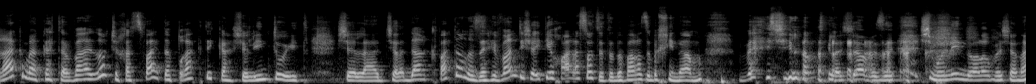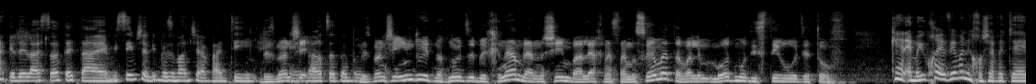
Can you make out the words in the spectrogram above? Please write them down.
רק מהכתבה הזאת שחשפה את הפרקטיקה של אינטואיט של, של ה dark pattern הזה הבנתי שהייתי יכולה לעשות את הדבר הזה בחינם. ושילמתי לשם איזה 80 דולר בשנה כדי לעשות את המיסים שלי בזמן שעבדתי בזמן ש... בארצות הברית. בזמן שאינטואיט נתנו את זה בחינם לאנשים בעלי הכנסה מסוימת אבל הם מאוד מאוד הסתירו את זה טוב. כן, הם היו חייבים אני חושבת אה,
